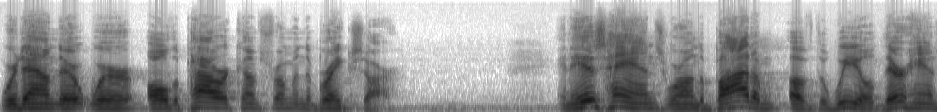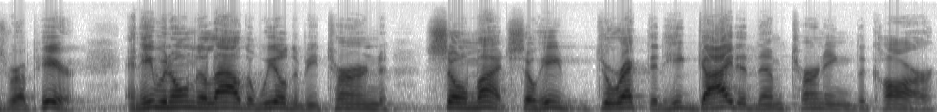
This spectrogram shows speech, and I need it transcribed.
were down there where all the power comes from and the brakes are. And his hands were on the bottom of the wheel, their hands were up here. And he would only allow the wheel to be turned so much. So he directed, he guided them turning the car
